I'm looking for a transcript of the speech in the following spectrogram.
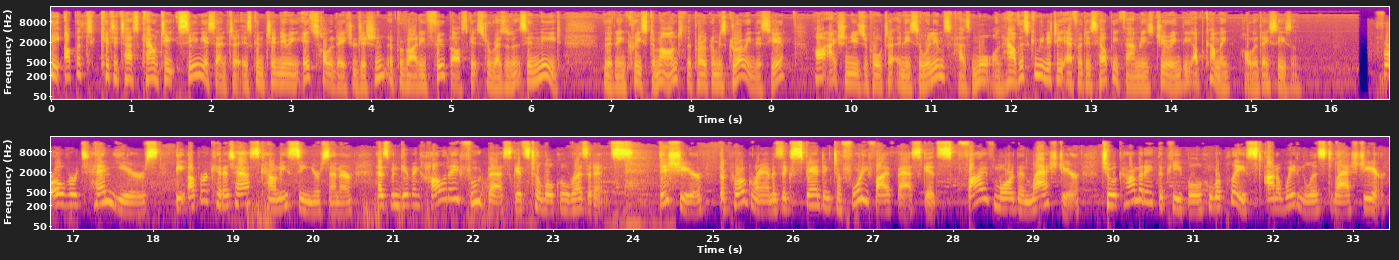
The Upper Kittitas County Senior Centre is continuing its holiday tradition of providing food baskets to residents in need. With an increased demand, the programme is growing this year. Our Action News reporter Anisa Williams has more on how this community effort is helping families during the upcoming holiday season. For over 10 years, the Upper Kittitas County Senior Center has been giving holiday food baskets to local residents. This year, the program is expanding to 45 baskets, five more than last year, to accommodate the people who were placed on a waiting list last year.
